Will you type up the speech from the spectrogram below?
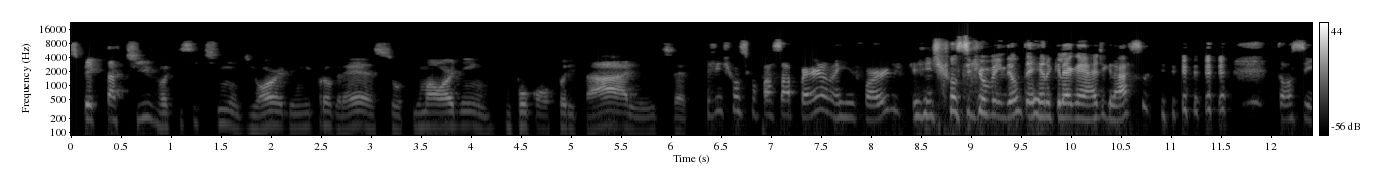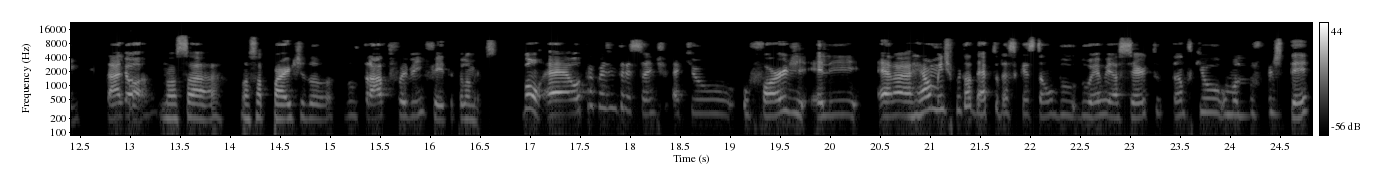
expectativa que se tinha de ordem e progresso, e uma ordem um pouco autoritária, etc. A gente conseguiu passar a perna no Henry Ford, que a gente conseguiu vender um terreno que ele ia ganhar de graça. então, assim, tá ó, nossa, nossa parte do, do trato foi bem feita, pelo menos. Bom, é, outra coisa interessante é que o, o, Ford, ele era realmente muito adepto dessa questão do, do erro e acerto, tanto que o, o modelo Ford T,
